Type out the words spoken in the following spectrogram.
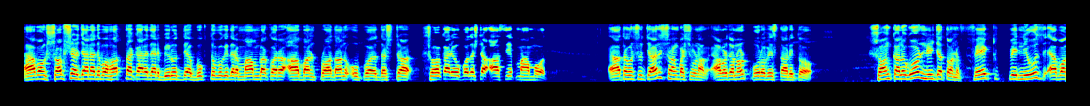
এবং সবশেষ জানিয়ে দেব, হত্যাকারীদের বিরুদ্ধে ভুক্তভোগীদের মামলা করার আহ্বান প্রধান উপদেষ্টা, সহকারী উপদেষ্টা আসিফ মাহমুদ। এতক্ষণ শুনছেন সংবাদ শুনাম আবার জানার পুরো বিস্তারিত। সংখ্যালঘুর নির্যাতন ফেক নিউজ এবং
